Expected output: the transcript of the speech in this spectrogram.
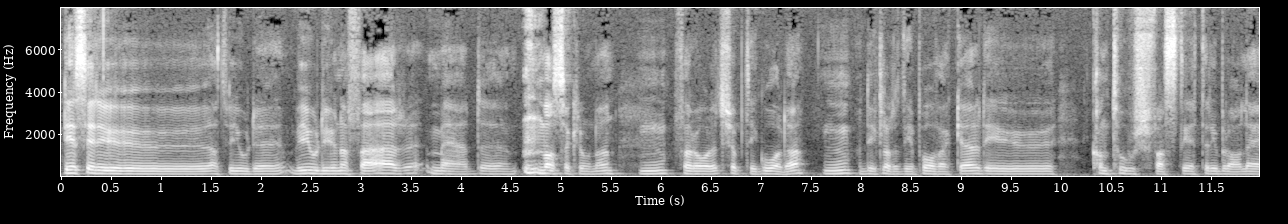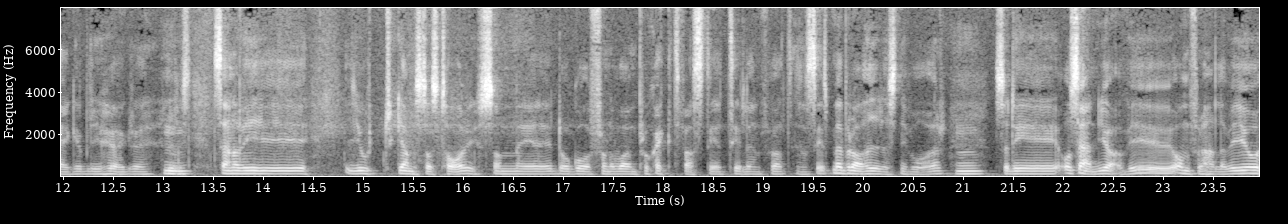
dels är det ju att vi gjorde, vi gjorde ju en affär med eh, Vasakronan mm. förra året, köpte i Gårda. Mm. Det är klart att det påverkar. Det är ju kontorsfastigheter i bra läge blir högre. Mm. Sen har vi gjort Gamstads torg som är, då går från att vara en projektfastighet till en förvaltningsfastighet med bra hyresnivåer. Mm. Så det, och sen gör vi ju, omförhandlar vi ju.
